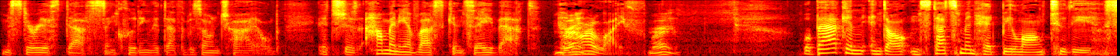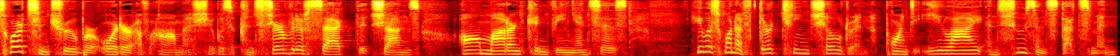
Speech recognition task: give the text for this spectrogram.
mysterious deaths, including the death of his own child. It's just how many of us can say that in Right. our life? Right. Well, back in, in Dalton, Stutzman had belonged to the Swartzentruber Order of Amish. It was a conservative sect that shuns all modern conveniences. He was one of 13 children born to Eli and Susan Stutzman,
